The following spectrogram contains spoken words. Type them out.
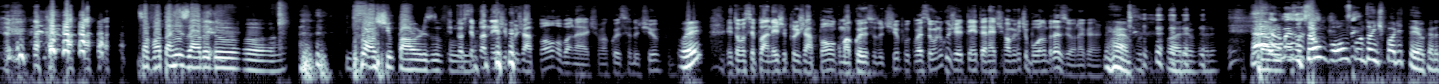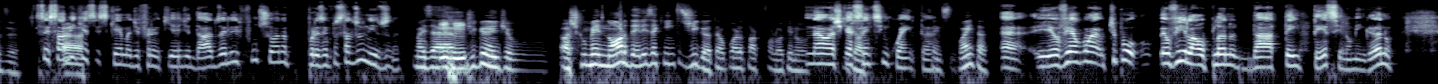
Só falta a risada do, do Austin Powers no fundo. Então você planeja ir pro Japão, Bonatti, uma coisa assim do tipo? Oi? Então você planeja ir pro Japão, alguma coisa assim do tipo, que vai ser o único jeito de ter internet realmente boa no Brasil, né, cara? É, puta que pariu, velho. É, Cara, mas o assim, tão bom cê- quanto a gente pode ter, eu quero dizer. Vocês sabem Ah. que esse esquema de franquia de dados ele funciona, por exemplo, nos Estados Unidos, né? Mas é Uhum. gigante. Eu, acho que o menor deles é 500 GB, até o Portal falou aqui no Não, acho que é Exato. 150. 150. É, e eu vi alguma. Tipo, eu vi lá o plano da TT, se não me engano.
